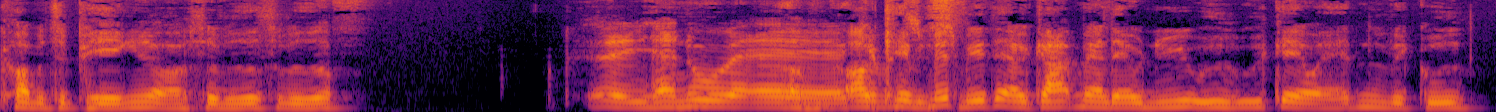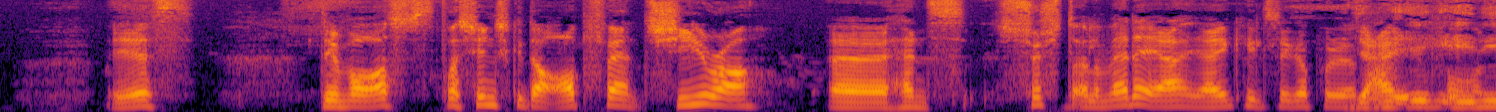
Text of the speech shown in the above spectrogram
kommet til penge og så videre, så videre. Øh, ja, nu øh, Og, Kevin, og Kevin Smith. Smith er i gang med at lave nye ud- udgaver af den ved Gud. Yes. Det var også Straczynski, der opfandt She-Ra, øh, hans søster, eller hvad det er. Jeg er ikke helt sikker på det. Jeg er ikke enig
